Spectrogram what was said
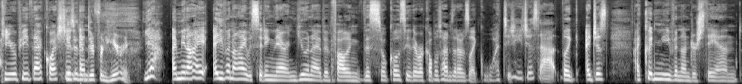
Can you repeat that question?" He's in a different hearing. yeah, I mean, I even I was sitting there, and you and I have been following this so closely. There were a couple times that I was like, "What did he just ask?" Like, I just I couldn't even understand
